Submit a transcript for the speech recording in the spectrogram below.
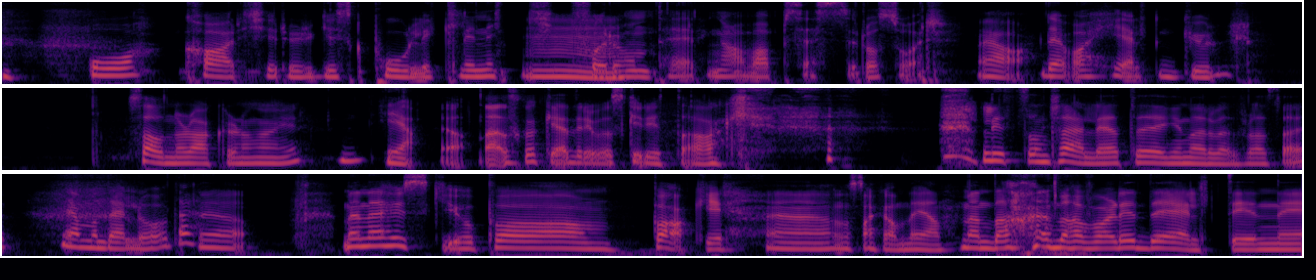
Og karkirurgisk poliklinikk Mm. for håndtering av absesser og sår. Ja. Det var helt gull. Savner du Aker noen ganger? Ja. Ja. Nei, skal ikke jeg drive og skryte av Aker. Litt sånn kjærlighet til egen arbeidsplass her. ja, men det er lov, det. Ja. Men jeg husker jo på, på Aker, eh, nå snakka jeg om det igjen, men da, da var de delt inn i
